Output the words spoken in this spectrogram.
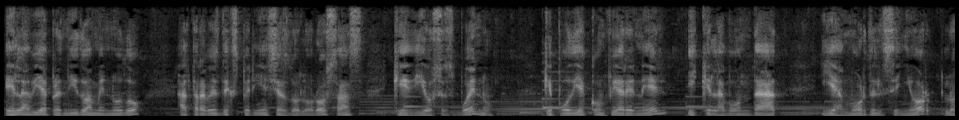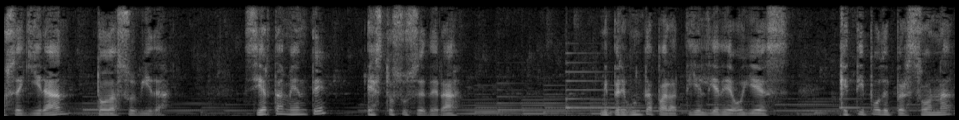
Él había aprendido a menudo, a través de experiencias dolorosas, que Dios es bueno, que podía confiar en Él y que la bondad y amor del Señor lo seguirán toda su vida. Ciertamente, esto sucederá. Mi pregunta para ti el día de hoy es, ¿qué tipo de persona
